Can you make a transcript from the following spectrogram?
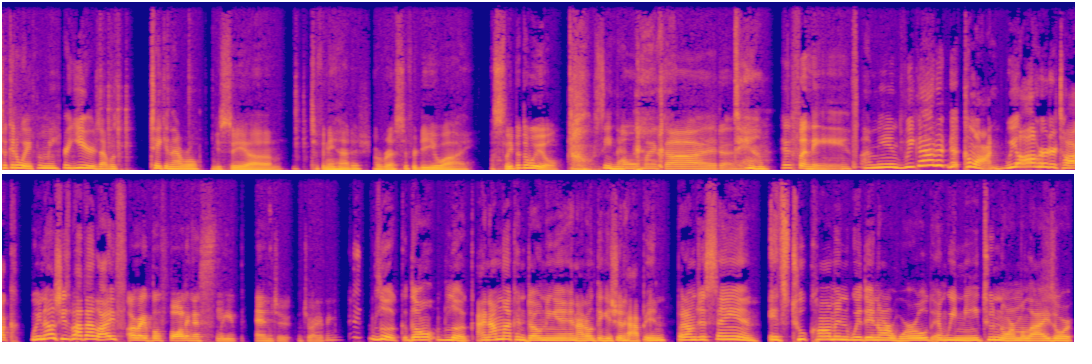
Took it away from me. For years I was taking that role. You see, um, Tiffany Haddish arrested for DUI. Asleep at the wheel. Seen that. Oh my god, Damn. Tiffany. I mean, we got it. Come on. We all heard her talk. We know she's about that life. All right, but falling asleep and dr- driving. Look, don't look, and I'm not condoning it, and I don't think it should happen, but I'm just saying it's too common within our world, and we need to normalize or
